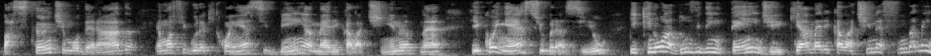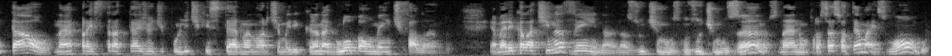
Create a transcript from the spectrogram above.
bastante moderada, é uma figura que conhece bem a América Latina, né, que conhece o Brasil e que, não há dúvida, entende que a América Latina é fundamental né, para a estratégia de política externa norte-americana, globalmente falando. A América Latina vem, na, nas últimos, nos últimos anos, né, num processo até mais longo,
